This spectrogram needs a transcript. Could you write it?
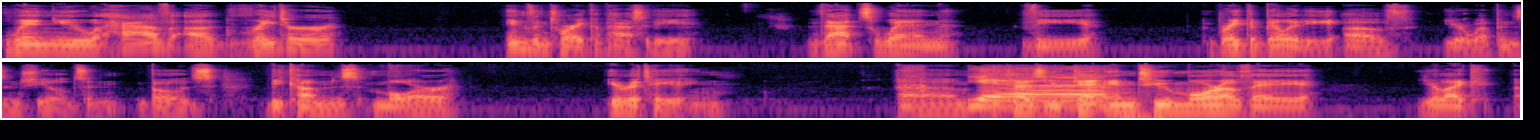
when you have a greater inventory capacity, that's when the breakability of your weapons and shields and bows becomes more irritating. Um, Because you get into more of a. You're like. uh,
